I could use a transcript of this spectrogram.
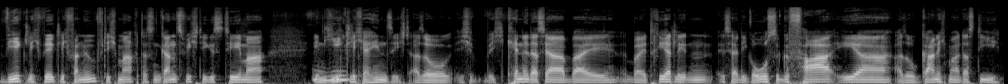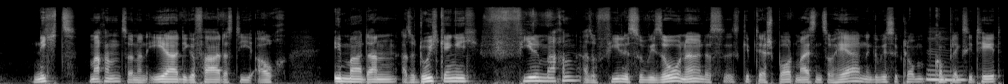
wirklich, wirklich vernünftig macht. Das ist ein ganz wichtiges Thema in jeglicher Hinsicht. Also ich, ich kenne das ja bei, bei Triathleten ist ja die große Gefahr eher, also gar nicht mal, dass die nichts machen, sondern eher die Gefahr, dass die auch immer dann, also durchgängig viel machen. Also viel ist sowieso, ne? Das, es gibt der Sport meistens so her, eine gewisse Klom Komplexität.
